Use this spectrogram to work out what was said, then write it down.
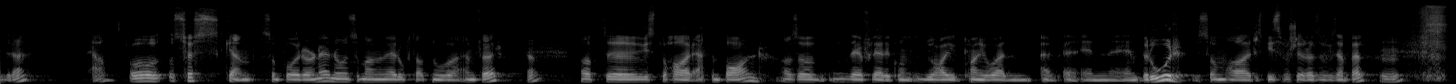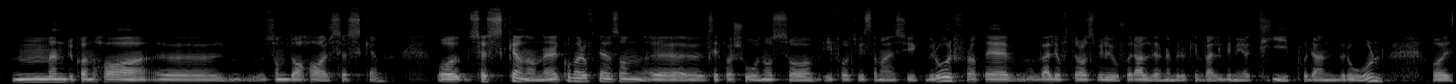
Ja, og, og, søsken som pårørende er noen som er mer opptatt nå enn før. Ja. At uh, Hvis du har et barn altså det er flere, Du har, kan jo ha en, en, en, bror som har spiseforstyrrelse, f.eks. Mm. Men du kan ha uh, som da har søsken. Og Søsknene kommer ofte i en sånn uh, situasjon også i forhold til hvis de har en syk bror. for at det veldig ofte altså, vil jo Foreldrene bruke veldig mye tid på den broren. og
